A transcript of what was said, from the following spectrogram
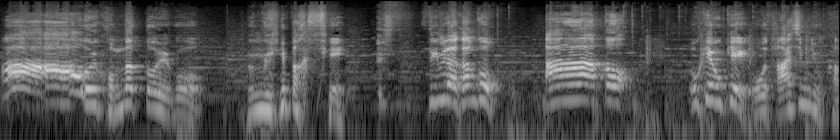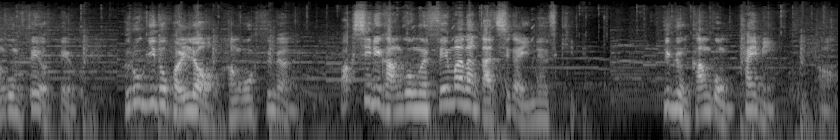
아, 어이, 겁나 떠, 이거. 은근히 빡세. 지금이다, 강공! 아, 아까워. 오케이, 오케이. 오, 46. 강공 세요, 세요. 그러기도 걸려, 강공 쓰면. 확실히 강공은 쓸만한 가치가 있는 스킬이야. 지금 강공, 타이밍. 어.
